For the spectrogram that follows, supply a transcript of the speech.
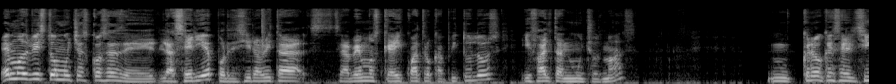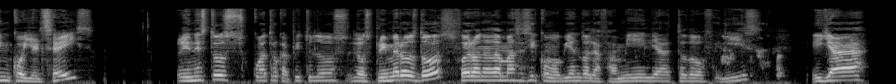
hemos visto muchas cosas de la serie, por decir ahorita sabemos que hay cuatro capítulos y faltan muchos más. Mm, Creo que es el 5 y el 6. En estos cuatro capítulos, los primeros dos fueron nada más así como viendo a la familia, todo feliz. Y ya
